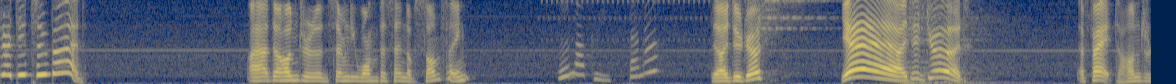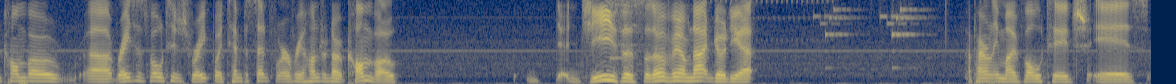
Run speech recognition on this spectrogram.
afraid I did too bad. I had 171% of something. Oh, did I do good? Yeah, I did good! Effect, 100 combo, uh, raises voltage rate by 10% for every 100 note combo. D Jesus, I don't think I'm that good yet. Apparently my voltage is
